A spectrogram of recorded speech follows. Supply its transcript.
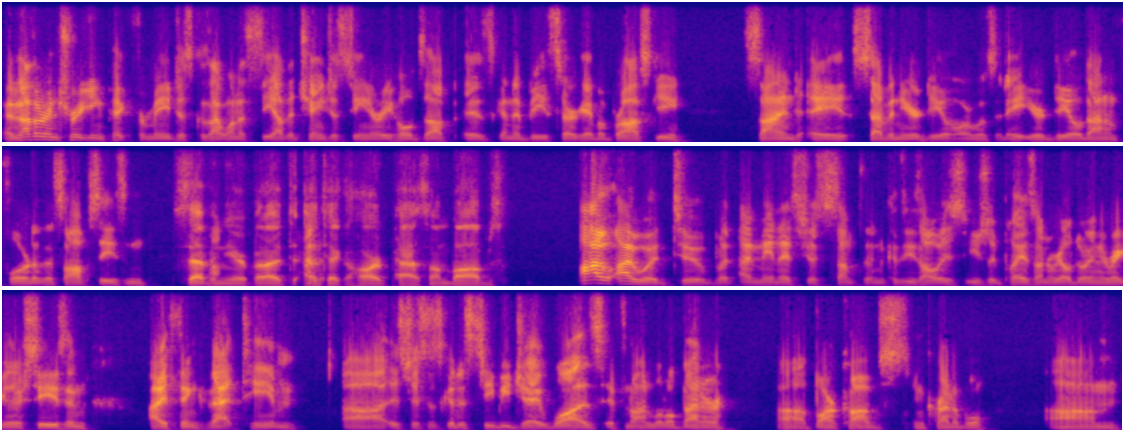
another intriguing pick for me, just because I want to see how the change of scenery holds up, is going to be Sergei Bobrovsky. Signed a seven-year deal, or was it eight-year deal down in Florida this offseason? Seven-year, but I, t- I take a hard pass on Bob's. I, I would too, but I mean, it's just something because he's always usually plays unreal during the regular season. I think that team uh, is just as good as CBJ was, if not a little better. Uh, Barkov's incredible. Um,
